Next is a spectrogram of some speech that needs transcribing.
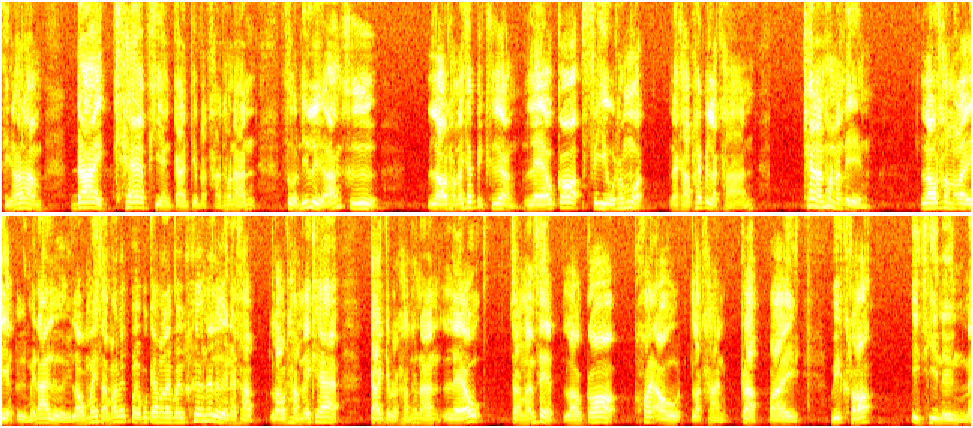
สิ่งที่เราทำได้แค่เพียงการเก็บหลักฐานเท่านั้น ส่วนที่เหลือคือ เราทำได้แค่ปิดเครื่อง แล้วก็ซีลทั้งหมดนะครับให้เป็นหลักฐาน แค่นั้นเท่านั้นเอง เราทำอะไรอย่างอื่นไม่ได้เลย เราไม่สามารถไปเปิดโปรแกรมอะไรบนเครื่องได้เลยนะครับ เราทำได้แค่การเก็บหลักฐานเท่านั้น แล้วจากนั้นเสร็จเราก็ค่อยเอาหลักฐานกลับไปวิเคราะห์อีกทีหนึ่งใน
